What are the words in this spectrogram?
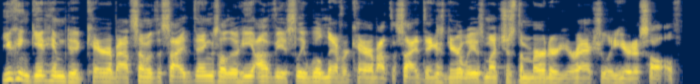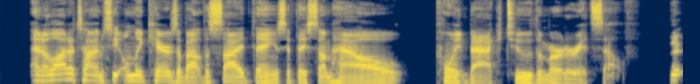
you can get him to care about some of the side things, although he obviously will never care about the side things nearly as much as the murder you're actually here to solve. and a lot of times he only cares about the side things if they somehow point back to the murder itself There,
